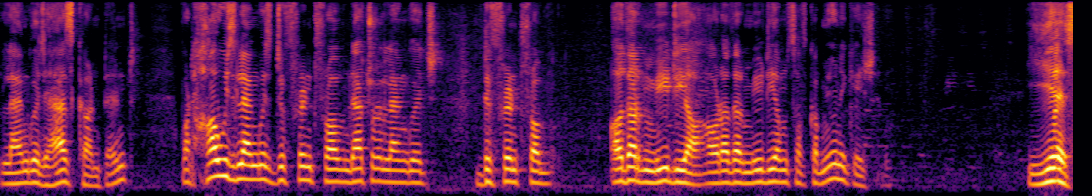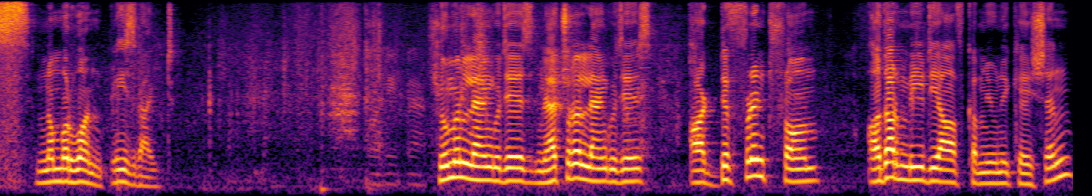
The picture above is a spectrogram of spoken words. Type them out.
language has content, but how is language different from natural language, different from other media or other mediums of communication? Yes, number one, please write. Human languages, natural languages are different from other media of communication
